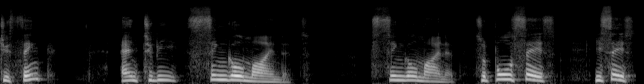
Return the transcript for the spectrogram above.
to think and to be single minded. Single minded. So Paul says, he says,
